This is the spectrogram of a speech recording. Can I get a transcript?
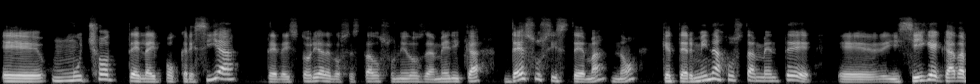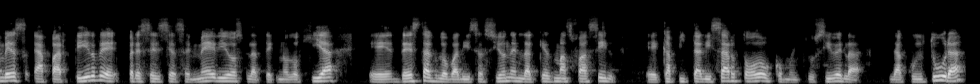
eh, mucho de la hipocresía de la historia de los Estados Unidos de América, de su sistema, ¿no? Que termina justamente eh, y sigue cada vez a partir de presencias en medios, la tecnología, eh, de esta globalización en la que es más fácil eh, capitalizar todo, como inclusive la, cultura,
